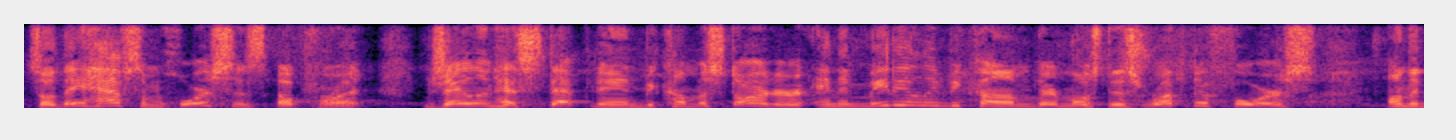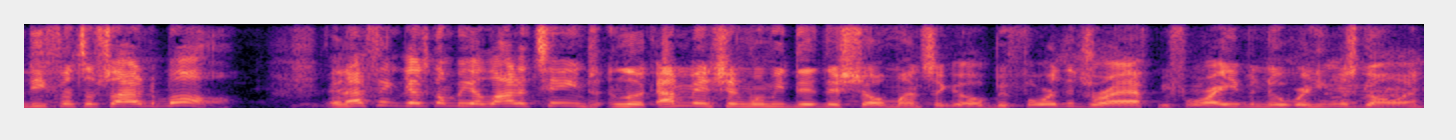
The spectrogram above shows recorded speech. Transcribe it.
So they have some horses up front. Jalen has stepped in, become a starter, and immediately become their most disruptive force on the defensive side of the ball. And I think there's going to be a lot of teams. Look, I mentioned when we did this show months ago, before the draft, before I even knew where he was going,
